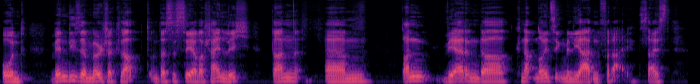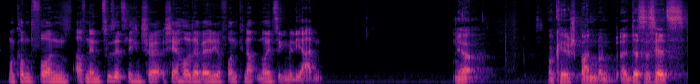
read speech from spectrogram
Und wenn dieser Merger klappt, und das ist sehr wahrscheinlich, dann ähm, dann wären da knapp 90 Milliarden frei. Das heißt, man kommt von auf einen zusätzlichen Shareholder Value von knapp 90 Milliarden. Ja. Okay, spannend. Und äh, das ist jetzt,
